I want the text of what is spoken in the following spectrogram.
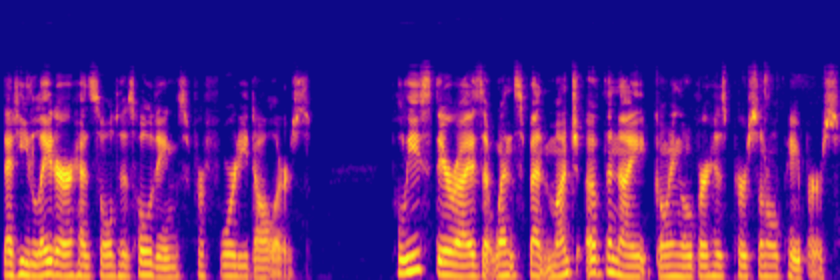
that he later had sold his holdings for $40. Police theorize that Wentz spent much of the night going over his personal papers.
